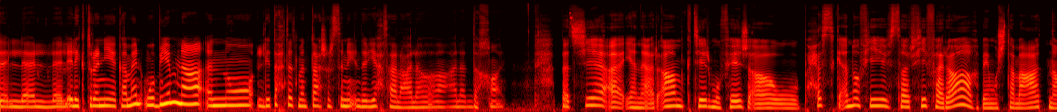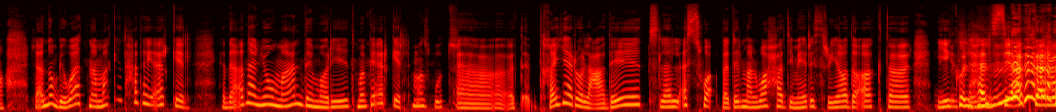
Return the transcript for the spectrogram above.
الإلكترونية كمان وبيمنع إنه اللي تحت 18 سنة يقدر يحصل على على الدخان. بس شيء آه، يعني أرقام كتير مفاجئة وبحس كأنه في صار في فراغ بمجتمعاتنا لأنه بوقتنا ما كان حدا يأرجل. اذا أنا اليوم ما عندي مريض ما بيأرجل. مزبوط. آه تغيروا العادات للأسوأ بدل ما الواحد يمارس رياضة أكثر ياكل هيلثي أكثر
